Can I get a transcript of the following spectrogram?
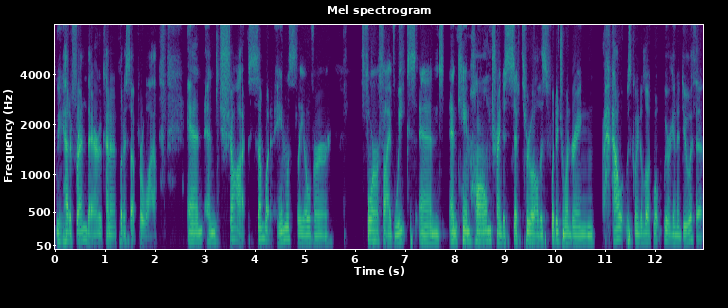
we had a friend there who kind of put us up for a while and and shot somewhat aimlessly over four or five weeks and and came home trying to sift through all this footage wondering how it was going to look what we were going to do with it.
